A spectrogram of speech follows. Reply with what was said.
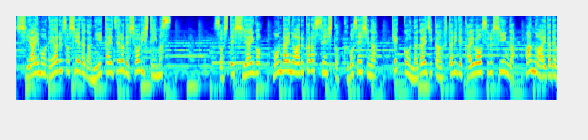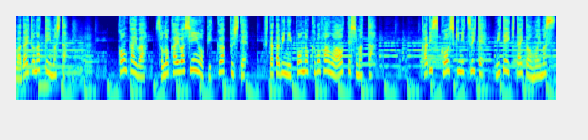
試合もレアル・ソシエダが2対0で勝利しています。そして試合後問題のアルカラス選手と久保選手が結構長い時間2人で会話をするシーンがファンの間で話題となっていました。今回はその会話シーンをピックアップして再び日本の久保ファンを煽ってしまった。カディス公式について見ていきたいと思います。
